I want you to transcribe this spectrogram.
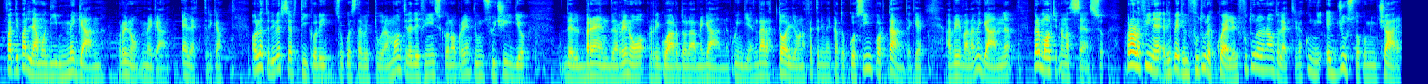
Infatti parliamo di Megane, Renault Megane elettrica. Ho letto diversi articoli su questa vettura, molti la definiscono praticamente un suicidio del brand Renault riguardo la Megane, quindi andare a togliere una fetta di mercato così importante che aveva la Megane per molti non ha senso. Però alla fine, ripeto, il futuro è quello, il futuro è un'auto elettrica, quindi è giusto cominciare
